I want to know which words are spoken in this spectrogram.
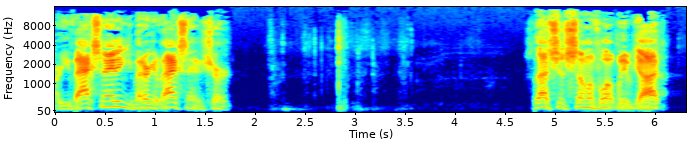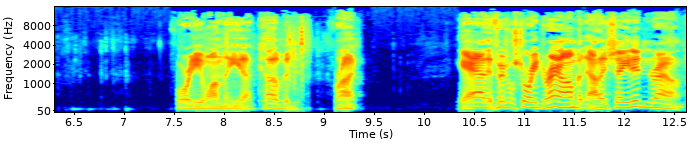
Are you vaccinated? You better get vaccinated shirt. So that's just some of what we've got for you on the uh, COVID front. Yeah, the official story drowned, but now they say he didn't drown.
